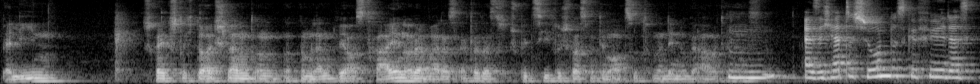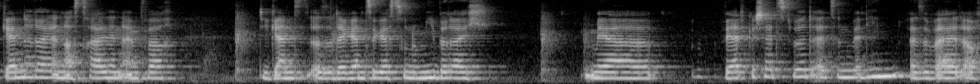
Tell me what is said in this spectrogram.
Berlin, Schrägstrich Deutschland und, einem Land wie Australien oder war das etwa das spezifisch was mit dem Ort zu tun, an dem du gearbeitet hast? Mhm. Also ich hatte schon das Gefühl, dass generell in Australien einfach die ganz, also der ganze Gastronomiebereich mehr wertgeschätzt wird als in Berlin. Also weil halt auch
